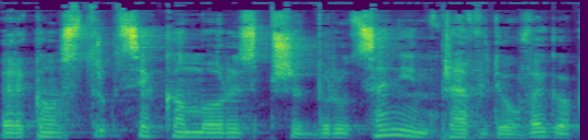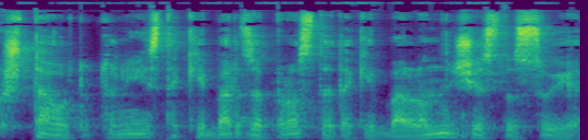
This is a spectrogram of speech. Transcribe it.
rekonstrukcja komory z przywróceniem prawidłowego kształtu to nie jest takie bardzo proste, takie balony się stosuje,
